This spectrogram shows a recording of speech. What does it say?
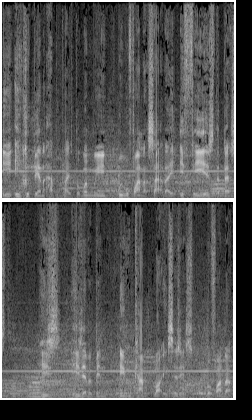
He, he could be in that happy place, but when we we will find out Saturday if he is the best he's he's ever been in camp, like he says he is. We'll find out.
